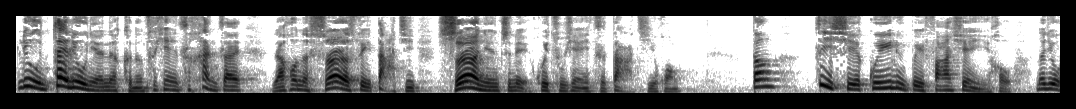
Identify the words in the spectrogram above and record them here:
六再六年呢，可能出现一次旱灾；然后呢，十二岁大饥，十二年之内会出现一次大饥荒。当这些规律被发现以后，那就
